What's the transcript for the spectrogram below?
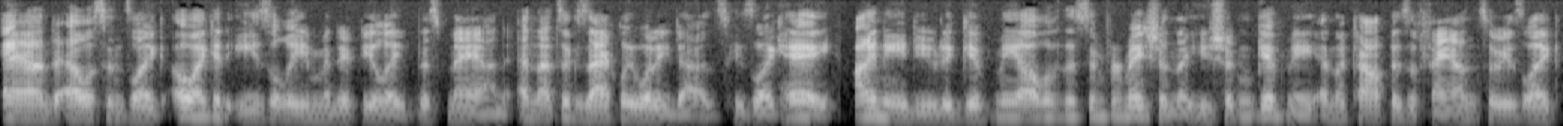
and Ellison's like, "Oh, I could easily manipulate this man." And that's exactly what he does. He's like, "Hey, I need you to give me all of this information that you shouldn't give me." And the cop is a fan, so he's like,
